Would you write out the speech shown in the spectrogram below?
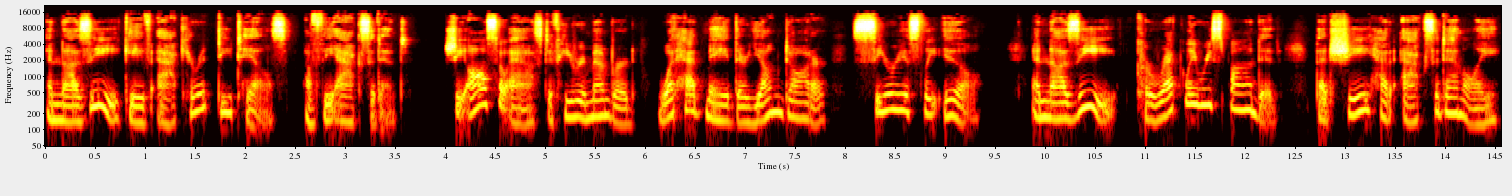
and Nazih gave accurate details of the accident. She also asked if he remembered what had made their young daughter seriously ill, and Nazih correctly responded that she had accidentally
